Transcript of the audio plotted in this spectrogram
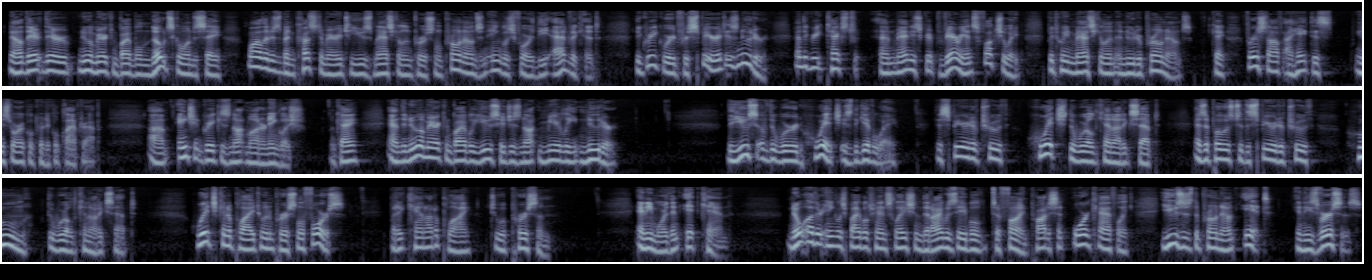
Now, their, their New American Bible notes go on to say while it has been customary to use masculine personal pronouns in English for the advocate, the Greek word for spirit is neuter, and the Greek text and manuscript variants fluctuate between masculine and neuter pronouns. Okay, first off, I hate this historical critical claptrap. Uh, ancient Greek is not modern English. Okay, and the New American Bible usage is not merely neuter. The use of the word which is the giveaway. The Spirit of truth which the world cannot accept, as opposed to the Spirit of truth whom the world cannot accept. Which can apply to an impersonal force, but it cannot apply to a person any more than it can. No other English Bible translation that I was able to find, Protestant or Catholic, uses the pronoun it in these verses.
